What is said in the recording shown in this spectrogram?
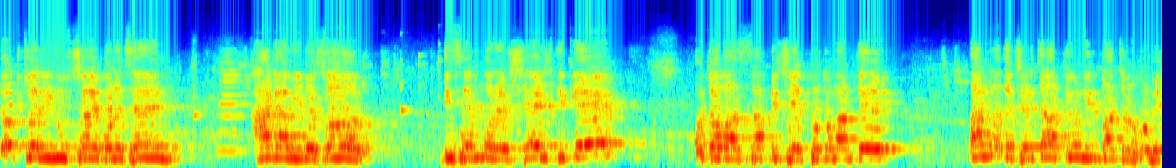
ডক্টর ইনুস সাহেব বলেছেন, আগামী বছর ডিসেম্বরের শেষ দিকে অথবা ছাব্বিশের প্রথমার্ধে বাংলাদেশের জাতীয় নির্বাচন হবে।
